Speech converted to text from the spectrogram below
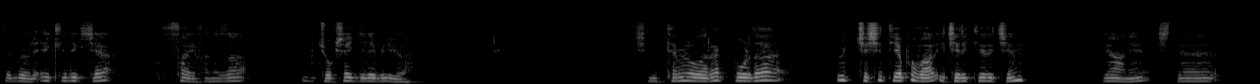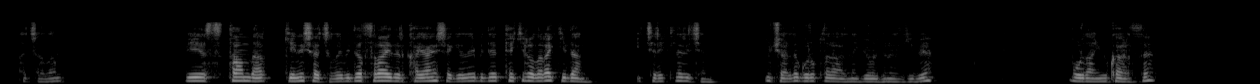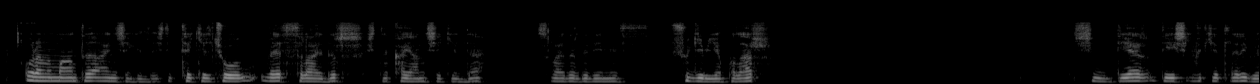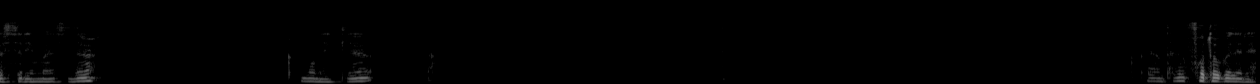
İşte böyle ekledikçe sayfanıza birçok şey gelebiliyor. Şimdi temel olarak burada 3 çeşit yapı var içerikler için. Yani işte açalım. Bir standart geniş açılı, bir de slider kayan şekilde, bir de tekil olarak giden içerikler için. Üçer de gruplar halinde gördüğünüz gibi. Buradan yukarısı. Oranın mantığı aynı şekilde. İşte tekil, çoğul ve slider. işte kayan şekilde. Slider dediğimiz şu gibi yapılar. Şimdi diğer değişik widgetleri göstereyim ben size. Common ekle. Foto galeri.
